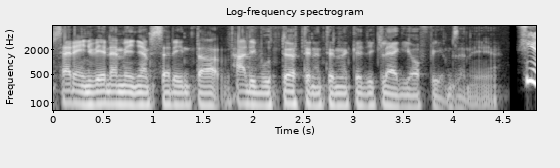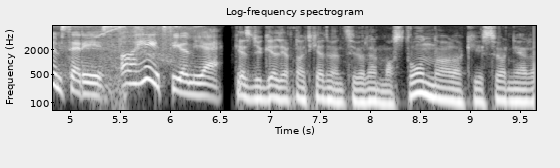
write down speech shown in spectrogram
szerény véleményem szerint a Hollywood történetének egyik legjobb filmzenéje. Filmszerész, a hét filmje. Kezdjük Gellért nagy kedvencével Emma Stone-nal, aki szörnyel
